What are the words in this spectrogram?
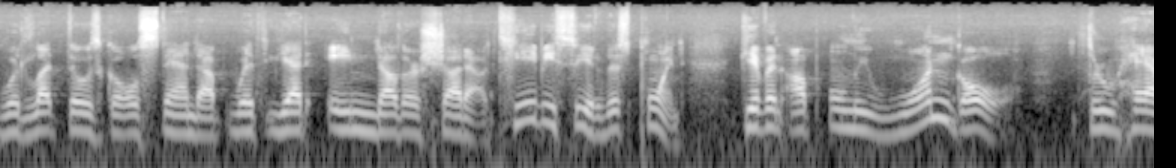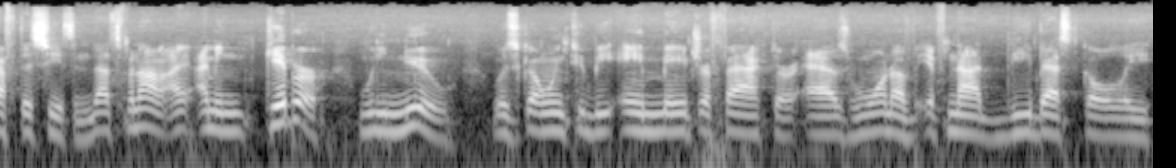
would let those goals stand up with yet another shutout. TABC at this point given up only one goal through half the season. That's phenomenal. I, I mean, Gibber we knew was going to be a major factor as one of, if not the best goalie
